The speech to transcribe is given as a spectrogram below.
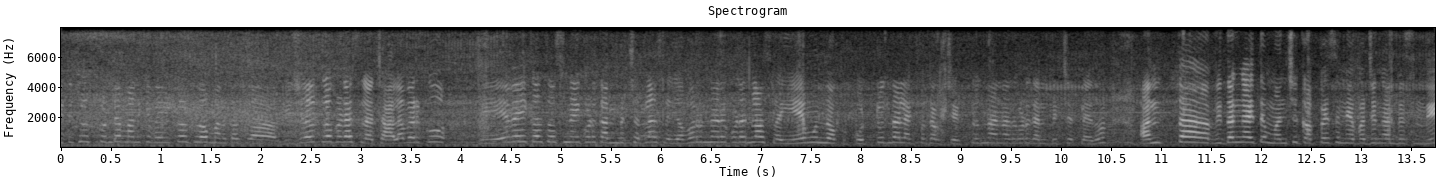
ఇటు చూసుకుంటే మనకి వెహికల్స్లో మనకు అసలు విజువల్స్లో కూడా అసలు చాలా వరకు ఏ వెహికల్స్ వస్తున్నాయి కూడా కనిపించట్లేదు. అసలు ఎవరున్నారో కూడా అసలు ఏముందో ఒక కొట్టు ఉందా లేకపోతే ఒక చెట్టు ఉందా అన్నది కూడా కనిపించట్లేదు. అంత విధంగా అయితే మంచు కప్పేసిన నేపథ్యం కనిపిస్తుంది.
